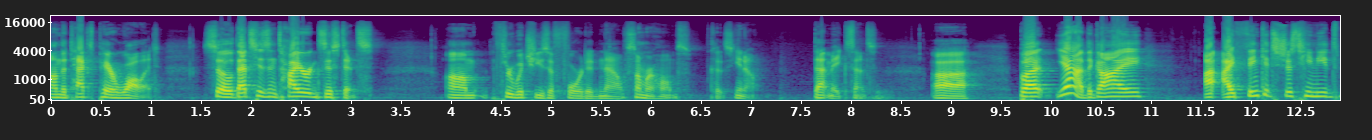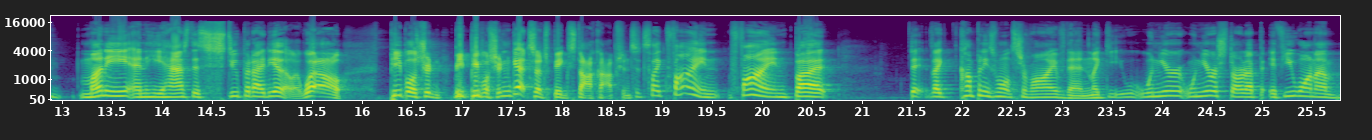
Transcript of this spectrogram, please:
on the taxpayer wallet. So that's his entire existence, um, through which he's afforded now summer homes because you know that makes sense. Uh, but yeah, the guy. I, I think it's just he needs money and he has this stupid idea that like, well people shouldn't people shouldn't get such big stock options. It's like fine, fine, but like companies won't survive then. Like you, when you're when you're a startup, if you want to,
